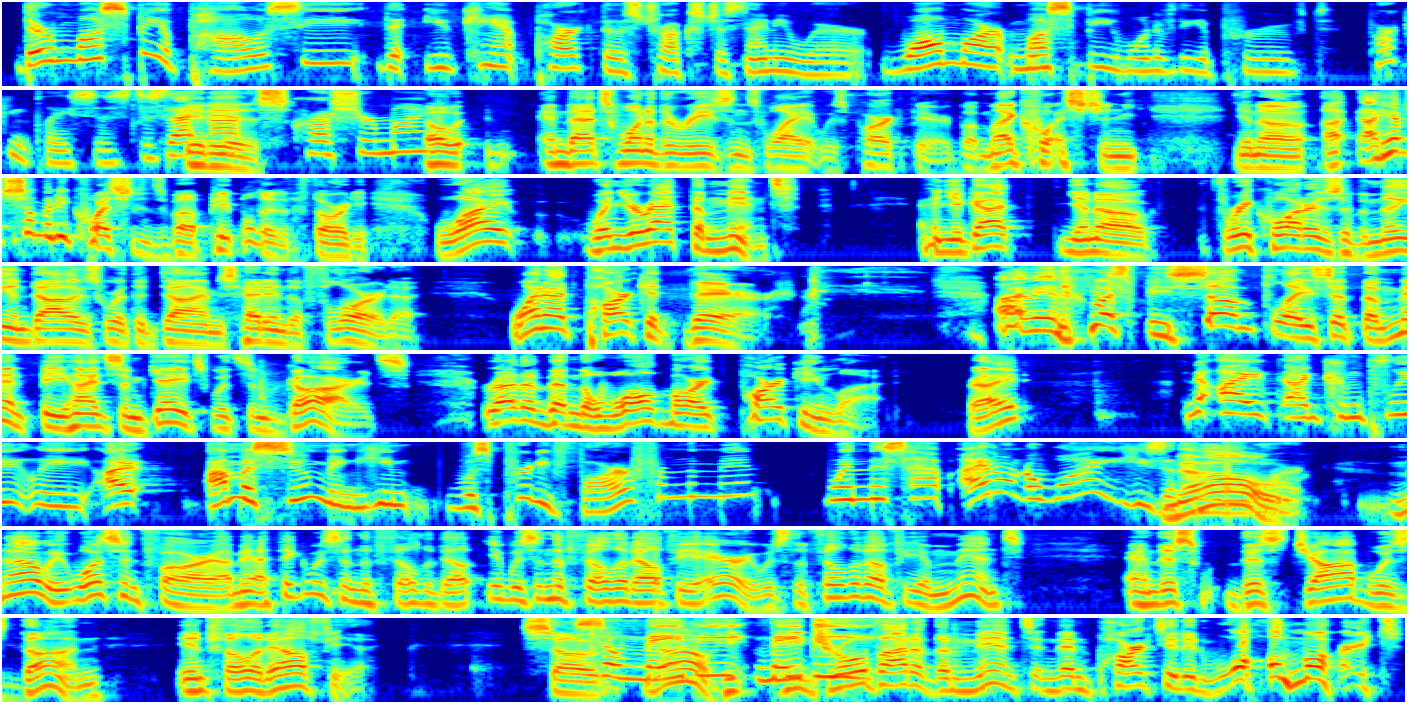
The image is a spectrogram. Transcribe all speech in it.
there must be a policy that you can't park those trucks just anywhere. Walmart must be one of the approved parking places. Does that It not is. cross your mind? Oh, and that's one of the reasons why it was parked there. But my question, you know, I, I have so many questions about people in authority. Why, when you're at the mint and you got, you know, three quarters of a million dollars worth of dimes heading to Florida, why not park it there? I mean, there must be some place at the mint behind some gates with some guards rather than the Walmart parking lot, right? No, I I completely I I'm assuming he was pretty far from the mint when this happened. I don't know why he's at the No, Walmart. no, it wasn't far. I mean, I think it was in the Philadelphia. It was in the Philadelphia area. It was the Philadelphia Mint, and this this job was done in Philadelphia. So, So maybe- he, he maybe- drove out of the Mint and then parked it at Walmart.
